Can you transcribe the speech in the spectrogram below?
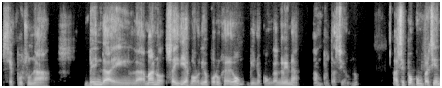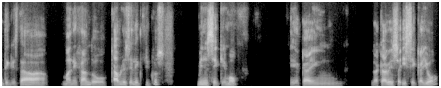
se puso una venda en la mano, seis días mordió por un jergón, vino con gangrena, amputación. ¿no? Hace poco un paciente que estaba manejando cables eléctricos, miren, se quemó eh, acá en la cabeza y se cayó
